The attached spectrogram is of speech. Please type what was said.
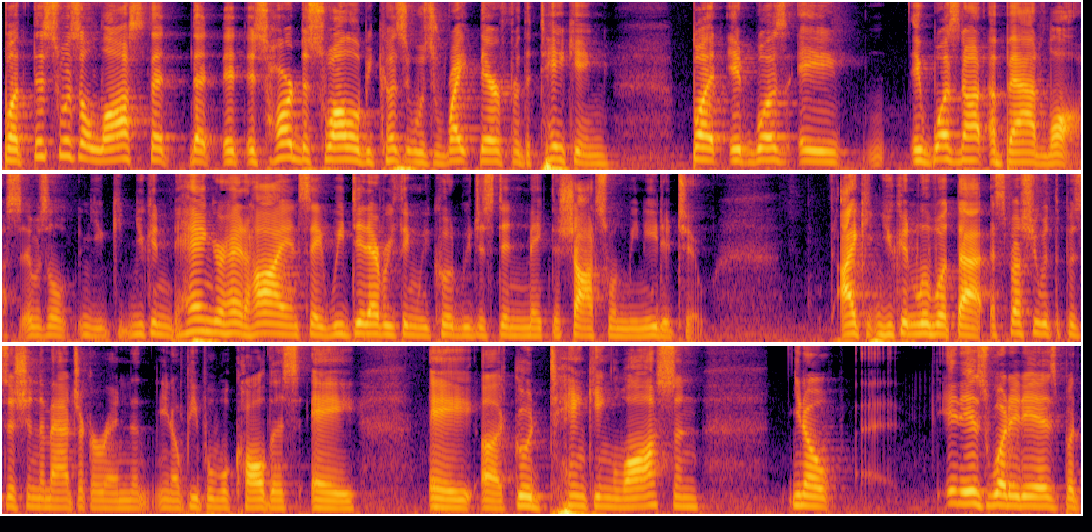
But this was a loss that that it's hard to swallow because it was right there for the taking. But it was a it was not a bad loss. It was a you, you can hang your head high and say we did everything we could. We just didn't make the shots when we needed to. I can you can live with that, especially with the position the Magic are in. And you know people will call this a a, a good tanking loss, and you know it is what it is, but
